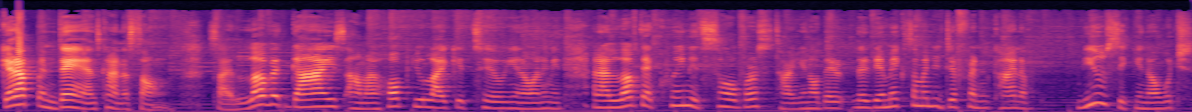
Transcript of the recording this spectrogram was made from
get up and dance kind of song. So I love it, guys. Um, I hope you like it too. You know what I mean? And I love that Queen is so versatile. You know, they they, they make so many different kind of music. You know, which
